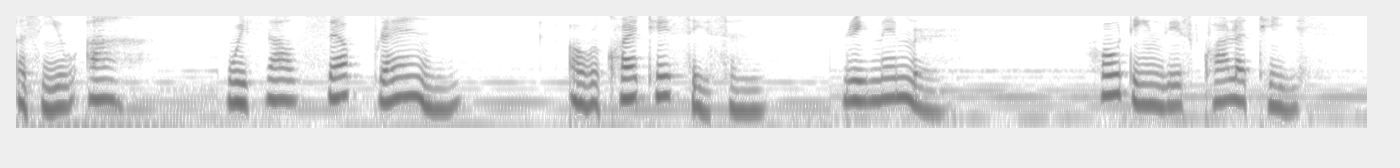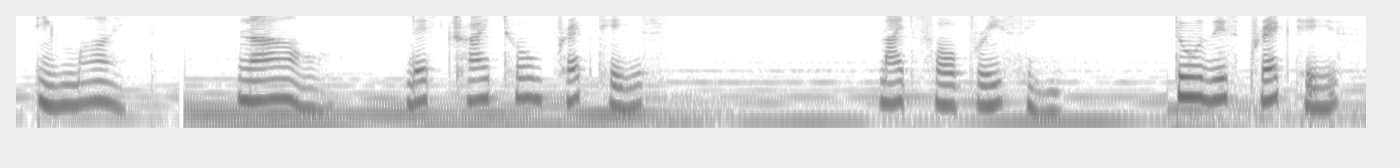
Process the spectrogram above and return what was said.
as you are without self blame or criticism. Remember, holding these qualities in mind. Now, let's try to practice mindful breathing. Do this practice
